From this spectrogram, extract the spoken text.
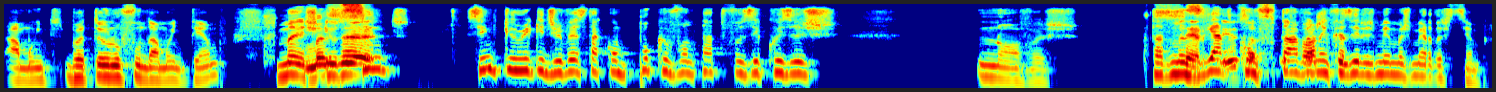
há muito, bateu no fundo há muito tempo, mas, mas eu é... sinto, sinto que o Ricky Gervais está com pouca vontade de fazer coisas novas. Está demasiado certo, confortável em fazer as mesmas merdas de sempre.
